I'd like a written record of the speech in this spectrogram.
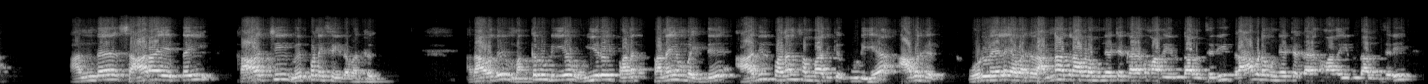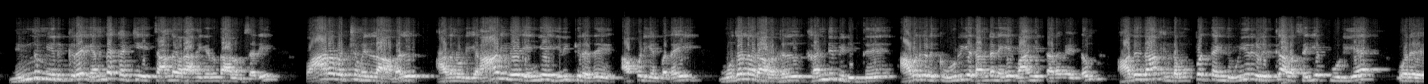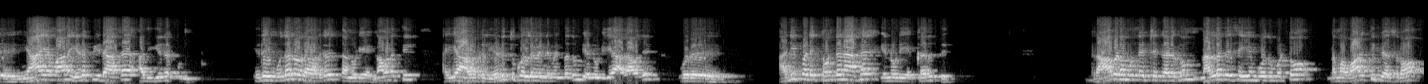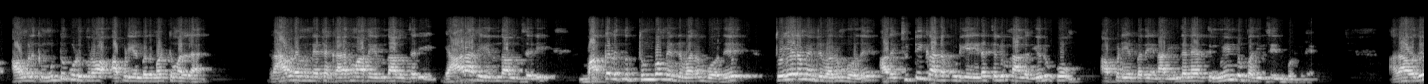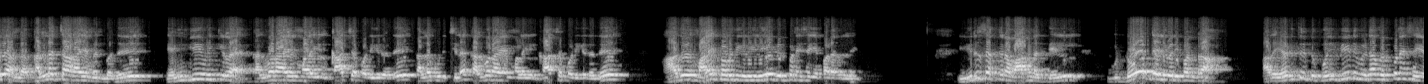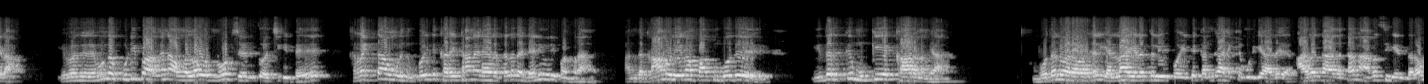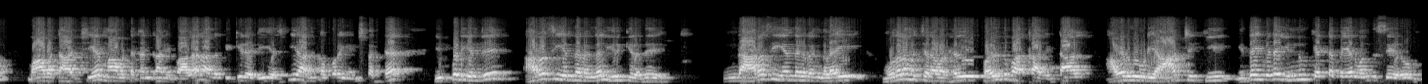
அந்த சாராயத்தை காய்ச்சி விற்பனை செய்தவர்கள். அதாவது மக்களுடைய உயிரை பண பணயம் வைத்து அதில் பணம் சம்பாதிக்கக்கூடிய அவர்கள். ஒருவேளை அவர்கள் அண்ணா திராவிட முன்னேற்ற கழகமாக இருந்தாலும் சரி திராவிட முன்னேற்ற கழகமாக இருந்தாலும் சரி இன்னும் இருக்கிற எந்த கட்சியை சார்ந்தவராக இருந்தாலும் சரி பாரபட்சம் இல்லாமல் அதனுடைய ஆணிவேர் எங்கே இருக்கிறது? அப்படி என்பதை முதல்வர் அவர்கள் கண்டுபிடித்து அவர்களுக்கு உரிய தண்டனையை வாங்கி தர வேண்டும். அதுதான் இந்த முப்பத்தைந்து உயிர்களுக்கு அவர் செய்யக்கூடிய ஒரு நியாயமான இழப்பீடாக அது இருக்கும். இதை முதல்வர் அவர்கள் தன்னுடைய கவனத்தில் ஐயா அவர்கள் எடுத்துக்கொள்ள வேண்டும் என்பதும் என்னுடைய அதாவது ஒரு அடிப்படை தொண்டனாக என்னுடைய கருத்து. திராவிட முன்னேற்ற கழகம் நல்லதை செய்யும் போது மட்டும் நம்ம வாழ்த்து பேசுறோம் அவங்களுக்கு முட்டு கொடுக்குறோம் அப்படி என்பது மட்டுமல்ல. திராவிட முன்னேற்ற கழகமாக இருந்தாலும் சரி யாராக இருந்தாலும் சரி மக்களுக்கு துன்பம் என்று வரும்போது துயரம் என்று வரும்போது அதை சுட்டி காட்டக்கூடிய இடத்திலும் நாங்கள் இருப்போம். அப்படி என்பதை நான் இந்த நேரத்தில் மீண்டும் பதிவு செய்து கொள்கிறேன். அதாவது அந்த கள்ளச்சாராயம் என்பது எங்கேயும் வைக்கல கல்வராயன் மலையில் காய்ச்சப்படுகிறது. கள்ளக்குறிச்சியில கல்வராயன் மலையில் காய்ச்சப்படுகிறது. அது மலைப்பகுதிகளிலேயே விற்பனை செய்யப்படவில்லை. இருசக்கர வாகனத்தில் டோர் டெலிவரி பண்றான். அதை எடுத்துட்டு போய் வீடு வீடா விற்பனை செய்யறான். இவங்க இவங்க குடிப்பாங்கன்னு அவங்க எல்லாம் ஒரு நோட்ஸ் எடுத்து வச்சுக்கிட்டு கரெக்டா அவங்களுக்கு போயிட்டு கரெக்டான நேரத்துல அதை டெலிவரி பண்றாங்க. அந்த காணொலி எல்லாம் பார்க்கும்போது இதற்கு முக்கிய காரணம் யார்? முதல்வர் அவர்கள் எல்லா இடத்துலயும் போயிட்டு கண்காணிக்க முடியாது. அதற்காகத்தான் அரசு இயந்திரம் மாவட்ட ஆட்சியர் மாவட்ட கண்காணிப்பாளர் அதற்கு கீழே டிஎஸ்பி அதுக்கப்புறம் இன்ஸ்பெக்டர் இப்படி என்று அரசு இயந்திரங்கள் இருக்கிறது. இந்த அரசு இயந்திரங்களை முதலமைச்சர் அவர்கள் பழுது பார்க்காவிட்டால் அவர்களுடைய ஆட்சிக்கு இதைவிட இன்னும் கெட்ட பெயர் வந்து சேரும்.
